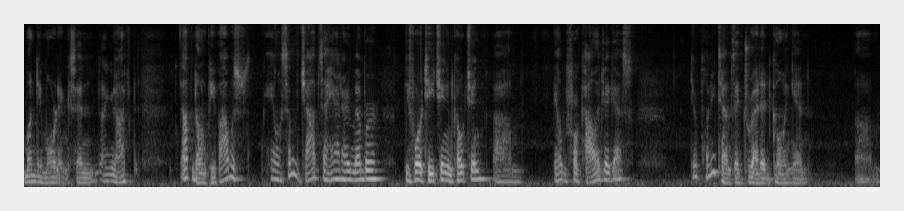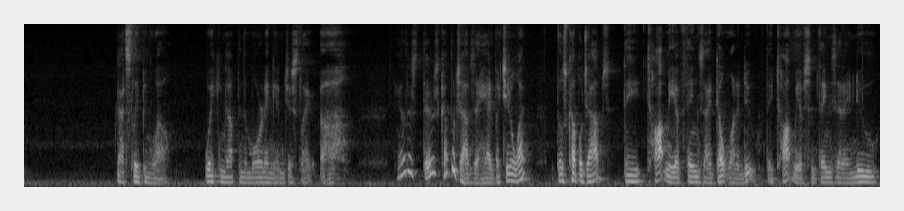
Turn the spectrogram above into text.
Monday mornings. And you know, I've I've known people. I was, you know, some of the jobs I had. I remember before teaching and coaching, um, you know, before college, I guess. There were plenty of times I dreaded going in, um, not sleeping well, waking up in the morning and just like, oh, you know, there's there's a couple jobs I had, but you know what? Those couple jobs, they taught me of things I don't want to do. They taught me of some things that I knew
